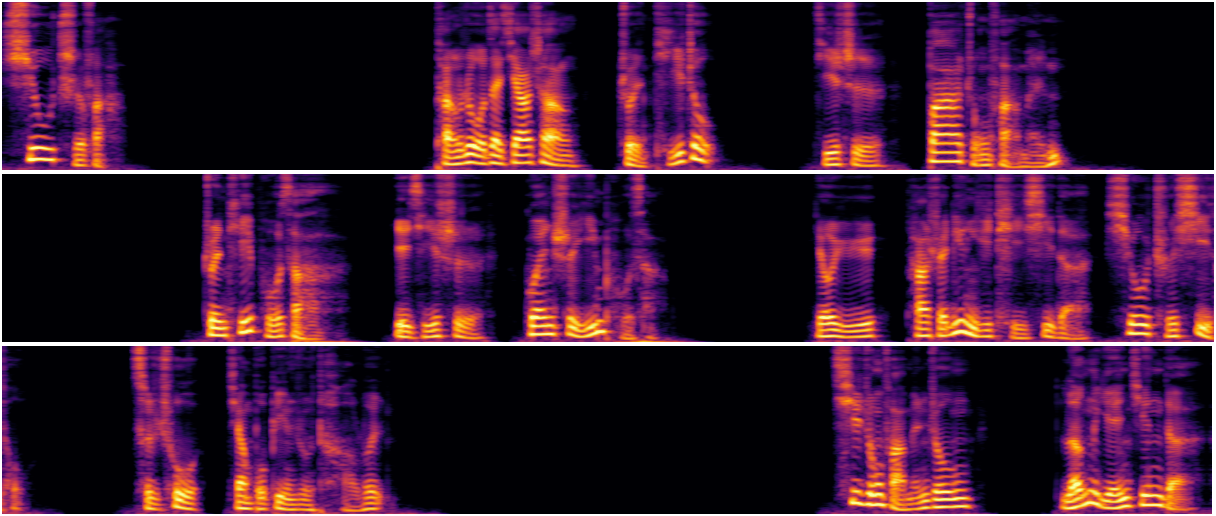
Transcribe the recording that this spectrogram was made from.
修持法。倘若再加上准提咒，即是八种法门。准提菩萨也即是观世音菩萨，由于它是另一体系的修持系统，此处将不并入讨论。七种法门中，《楞严经》的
